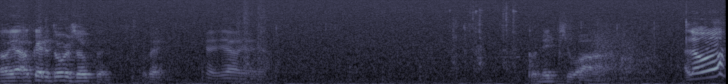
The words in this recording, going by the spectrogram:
Oh yeah, okay, the door is open. Okay. Okay, yeah, yeah, yeah. Konnichiwa. Hello?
